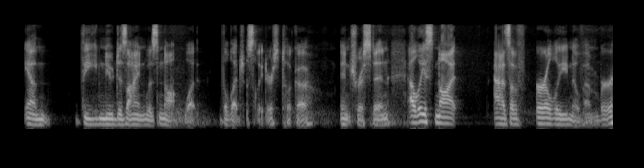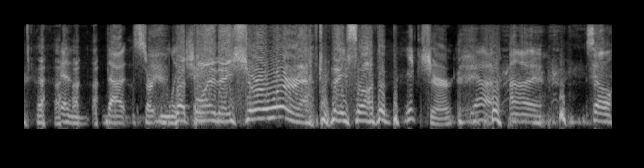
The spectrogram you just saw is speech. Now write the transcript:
and the new design was not what the legislators took a interest in, at least not as of early November. and that certainly but changed. boy, they sure were after they saw the picture. Yeah. Uh, so,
